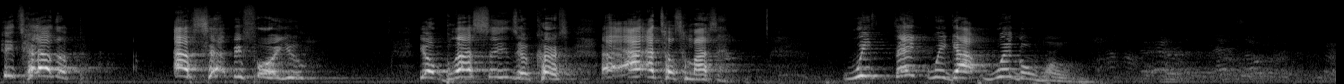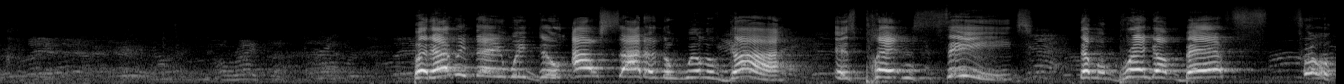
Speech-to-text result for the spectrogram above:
He tells them, I've set before you your blessings, your curse. I, I, I told somebody, I said, we think we got wiggle room. But everything we do outside of the will of God is planting seeds that will bring up bad fruit.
